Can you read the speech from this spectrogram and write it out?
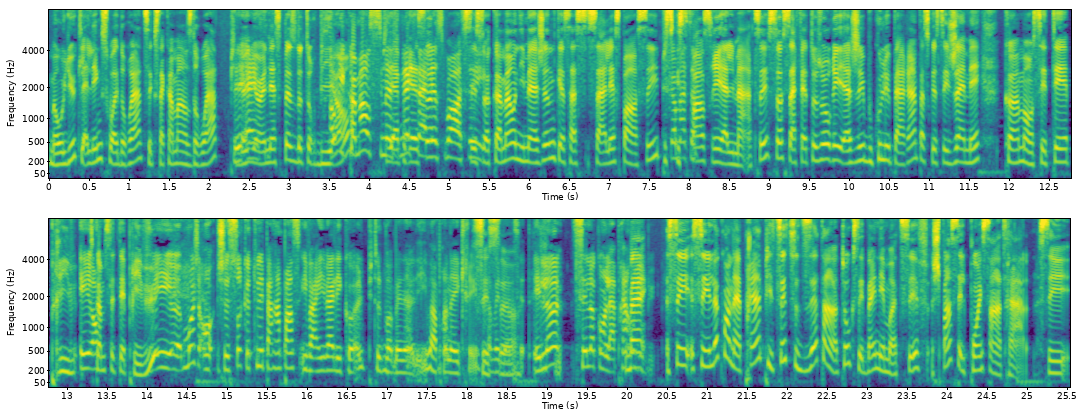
mais au lieu que la ligne soit droite, c'est que ça commence droite, puis là, il y a une espèce de tourbillon. Ah comment on s'imagine que ça allait se passer? C'est ça. Comment on imagine que ça, ça allait se passer, puis ce qui se passe réellement. Tu sais, ça, ça fait toujours réagir beaucoup les parents parce que c'est jamais comme on s'était prévu, comme c'était prévu. Et euh, moi, je, suis sûre que tous les parents pensent qu'il va arriver à l'école, puis tout va bien aller, il va apprendre à écrire. C'est ça. Et là, c'est là qu'on l'apprend ben, au début. C'est là qu'on apprend. Puis tu sais, tu disais tantôt que c'est bien émotif. Je pense que c'est le point central. C'est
